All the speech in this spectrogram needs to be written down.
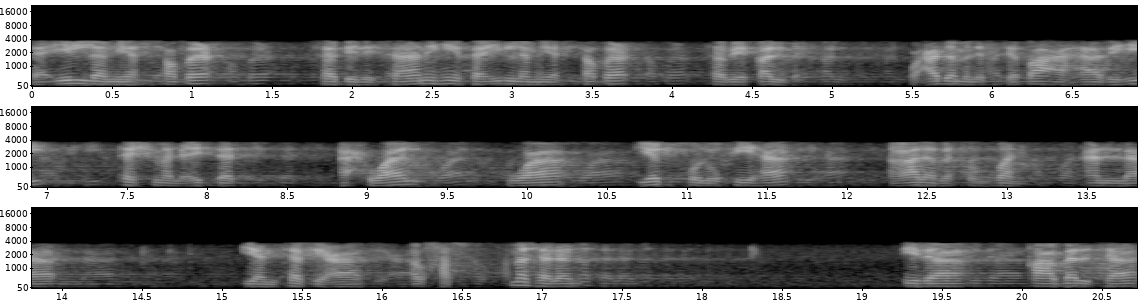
فإن لم يستطع فبلسانه فإن لم يستطع فبقلبه. وعدم الاستطاعة هذه تشمل عدة أحوال ويدخل فيها غلبة الظن أن لا ينتفع الخصم. مثلا إذا قابلت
